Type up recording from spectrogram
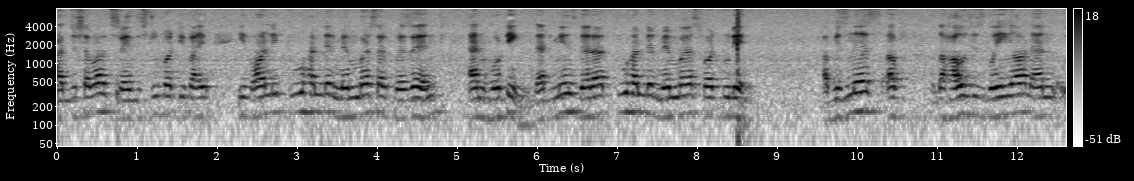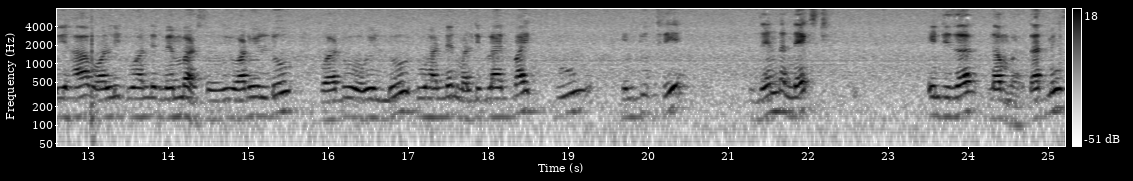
rajya sabha strength is 245 if only 200 members are present and voting that means there are 200 members for today. A business of the house is going on and we have only 200 members. So we, what we will do what we will do 200 multiplied by 2 into 3 then the next integer number. That means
